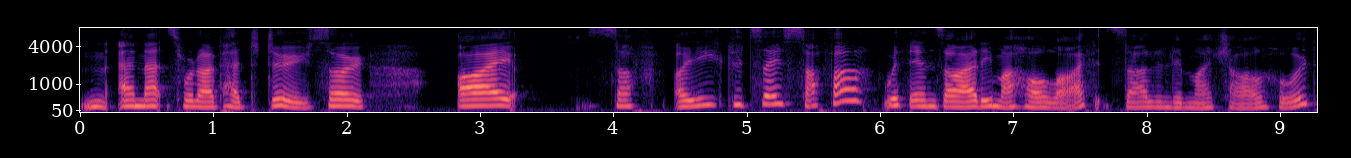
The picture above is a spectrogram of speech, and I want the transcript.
and that's what I've had to do. So, I suffer, you could say suffer with anxiety my whole life. It started in my childhood.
